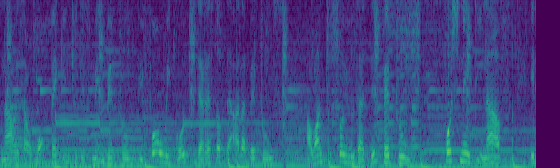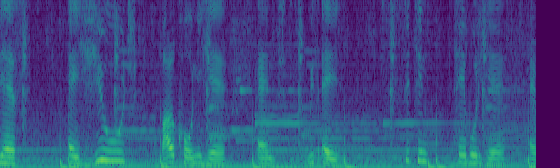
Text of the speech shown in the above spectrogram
Now as I walk back into this main bedroom, before we go to the rest of the other bedrooms, I want to show you that this bedroom, fortunate enough, it has a huge balcony here and with a sitting table here, a,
